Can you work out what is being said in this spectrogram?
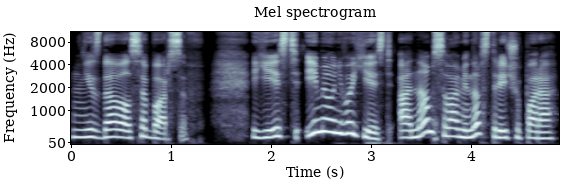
Не сдавался Барсов. «Есть, имя у него есть, а нам с вами навстречу пора».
